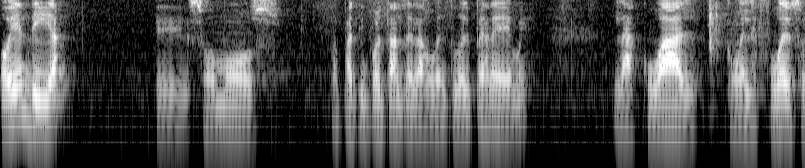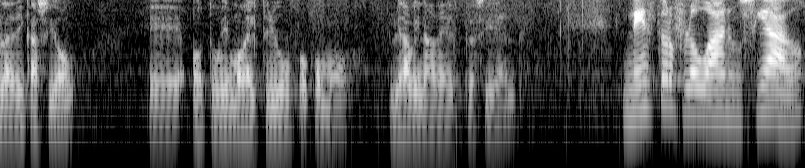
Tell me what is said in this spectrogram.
hoy en día eh, somos una parte importante de la juventud del PRM, la cual, con el esfuerzo y la dedicación, eh, obtuvimos el triunfo como Luis Abinader, presidente. Néstor Flow ha anunciado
